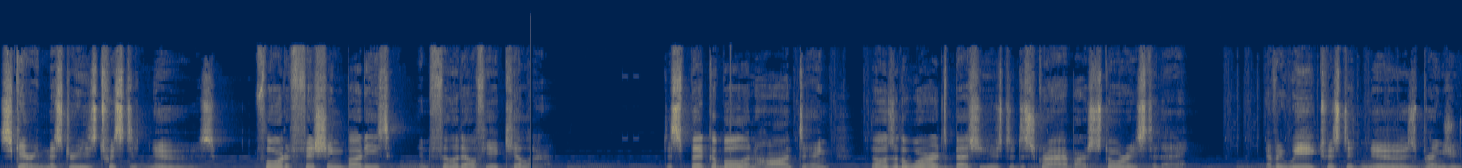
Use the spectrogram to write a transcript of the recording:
Scary Mysteries, Twisted News, Florida Fishing Buddies, and Philadelphia Killer. Despicable and haunting, those are the words best used to describe our stories today. Every week, Twisted News brings you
